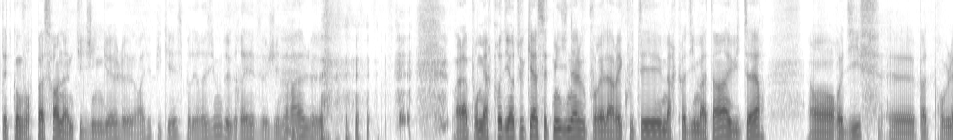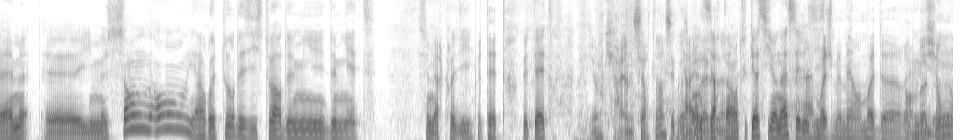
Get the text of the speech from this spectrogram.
Peut-être qu'on vous repassera, on a un petit jingle Radio Piquet, c'est pour des raisons de grève générale. voilà, pour mercredi en tout cas, cette midinale, vous pourrez la réécouter mercredi matin à 8h en rediff, euh, pas de problème. Euh, il me semble, oh, il y a un retour des histoires de, de miettes ce mercredi. Peut-être. Peut-être. Il n'y a rien de certain, c'est quoi ce rien de certain. En tout cas, s'il y en a, c'est les. Ah, moi, je me mets en mode euh, révolution,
